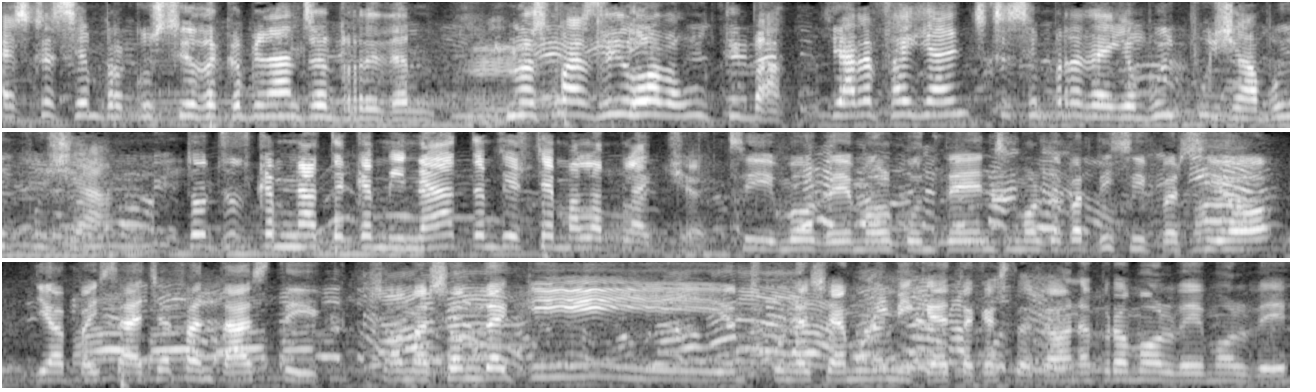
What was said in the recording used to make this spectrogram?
És que sempre qüestió de caminar ens enreden. No es pas la última. I ara fa anys que sempre deia vull pujar, vull pujar. Tots els que hem anat a caminar també estem a la platja. Sí, molt bé, molt contents, molta participació i el paisatge fantàstic. Home, som d'aquí i ens coneixem una miqueta aquesta zona, però molt bé, molt bé.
